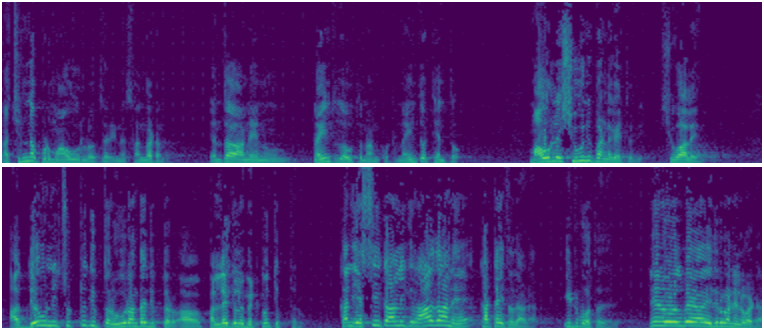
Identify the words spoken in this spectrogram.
నా చిన్నప్పుడు మా ఊర్లో జరిగిన సంఘటన. ఎంత నేను నైన్త్ చదువుతున్నాను అనుకుంటా. నైన్త్ టెన్త్ మా ఊర్లో శివుని పండుగ అవుతుంది శివాలయం. ఆ దేవుని చుట్టూ తిప్పుతారు ఊరంతా తిప్పుతారు. ఆ పల్లెకిలో పెట్టుకొని తిప్పుతారు. కానీ ఎస్సీ కాలనీకి రాగానే కట్ అవుతుంది ఆడ ఇటు పోతుంది అది. నేను రోజు పోయి ఎదురుగా నిలబడ్డా.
